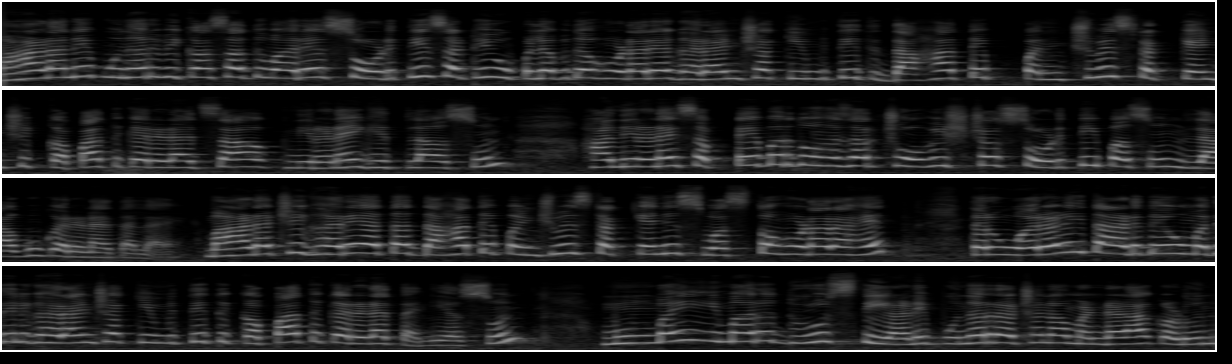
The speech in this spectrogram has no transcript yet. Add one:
म्हाडाने पुनर्विकासाद्वारे सोडतीसाठी उपलब्ध होणाऱ्या घरांच्या किमतीत दहा ते पंचवीस टक्क्यांची कपात करण्याचा निर्णय घेतला असून हा निर्णय सप्टेंबर दोन हजार चोवीसच्या सोडतीपासून लागू करण्यात आला आहे म्हाडाची घरे आता दहा ते पंचवीस टक्क्यांनी स्वस्त होणार आहेत तर वरळी ताडदेव मधील घरांच्या किमतीत कपात करण्यात आली असून मुंबई इमारत दुरुस्ती आणि पुनर्रचना मंडळाकडून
